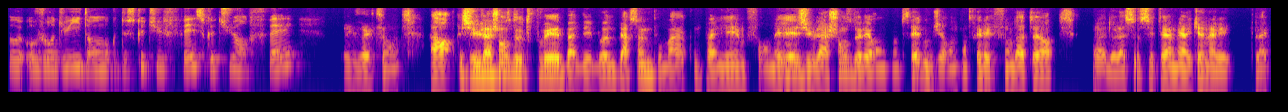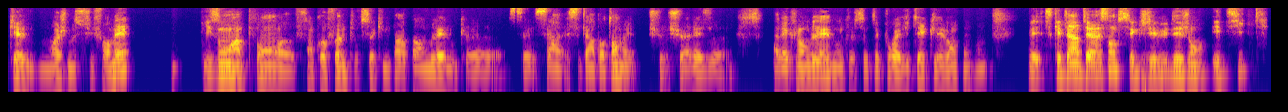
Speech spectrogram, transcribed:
au- aujourd'hui, donc, de ce que tu fais, ce que tu en fais? Exactement. Alors, j'ai eu la chance de trouver bah, des bonnes personnes pour m'accompagner et me former. J'ai eu la chance de les rencontrer. Donc, j'ai rencontré les fondateurs euh, de la société américaine avec laquelle moi je me suis formé. Ils ont un pan euh, francophone pour ceux qui ne parlent pas anglais, donc euh, c'était important, mais je, suis à l'aise euh, avec l'anglais, donc c'était pour éviter que les gens confondent. Mais ce qui était intéressant, c'est que j'ai vu des gens éthiques,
